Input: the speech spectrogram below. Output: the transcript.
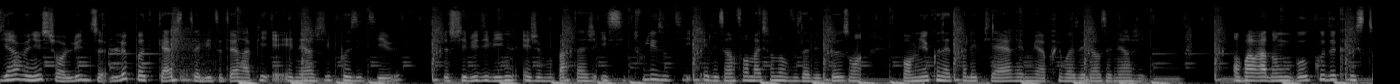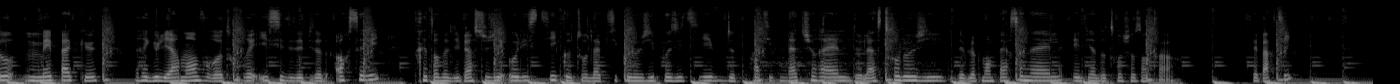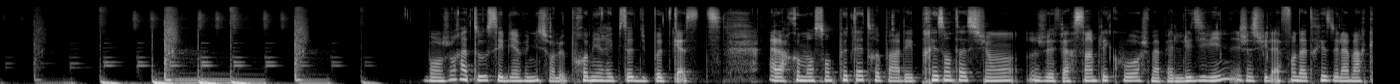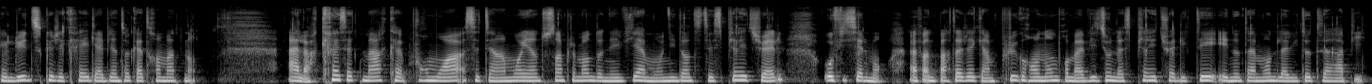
Bienvenue sur LUDS, le podcast lithothérapie et énergie positive. Je suis Ludivine et je vous partage ici tous les outils et les informations dont vous avez besoin pour mieux connaître les pierres et mieux apprivoiser leurs énergies. On parlera donc beaucoup de cristaux, mais pas que. Régulièrement, vous retrouverez ici des épisodes hors série traitant de divers sujets holistiques autour de la psychologie positive, de pratiques naturelles, de l'astrologie, du développement personnel et bien d'autres choses encore. C'est parti Bonjour à tous et bienvenue sur le premier épisode du podcast. Alors commençons peut-être par les présentations. Je vais faire simple et court. Je m'appelle Ludivine, je suis la fondatrice de la marque Luds que j'ai créée il y a bientôt 4 ans maintenant. Alors, créer cette marque, pour moi, c'était un moyen tout simplement de donner vie à mon identité spirituelle officiellement, afin de partager avec un plus grand nombre ma vision de la spiritualité et notamment de la lithothérapie.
